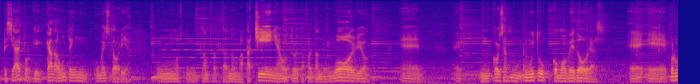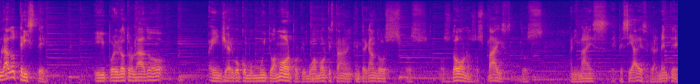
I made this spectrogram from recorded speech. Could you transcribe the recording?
Especiais porque cada um tem uma história. Uns estão faltando uma patinha, outro está faltando um olho. É, é, coisas muito comovedoras. Eh, eh, por un lado, triste, y por el outro lado, enxergo como moito amor, porque o amor que están entregando os, os, os donos, os pais dos animais especiais, realmente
